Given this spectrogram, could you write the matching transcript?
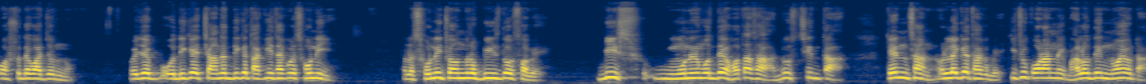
কষ্ট দেওয়ার জন্য। ওই যে ওদিকে চাঁদের দিকে তাকিয়ে থাকবে শনি। তাহলে শনি, চন্দ্র, বিষ দোষ হবে। বিষ মনের মধ্যে হতাশা, দুশ্চিন্তা, টেনশন, ওর লেগে থাকবে। কিছু করার নেই, ভালো দিন নয় ওটা।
